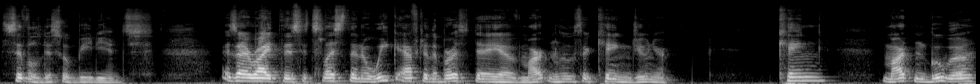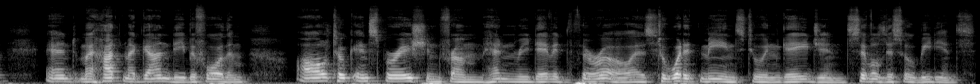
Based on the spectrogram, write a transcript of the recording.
Civil disobedience. As I write this, it's less than a week after the birthday of Martin Luther King Jr. King, Martin Buber, and Mahatma Gandhi before them all took inspiration from Henry David Thoreau as to what it means to engage in civil disobedience.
